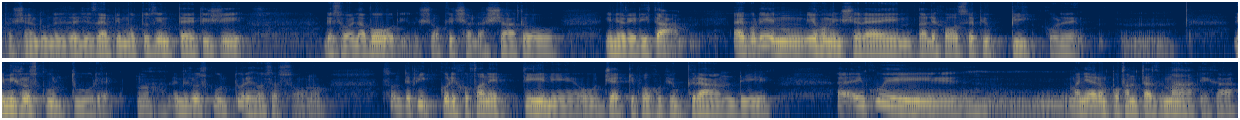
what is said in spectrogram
facendo degli esempi molto sintetici, dei suoi lavori, di ciò che ci ha lasciato in eredità. Ecco, lì mm, io comincerei dalle cose più piccole, mm, le microsculture. No? Le microsculture cosa sono? Sono dei piccoli cofanettini, oggetti poco più grandi, eh, in cui in maniera un po' fantasmatica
